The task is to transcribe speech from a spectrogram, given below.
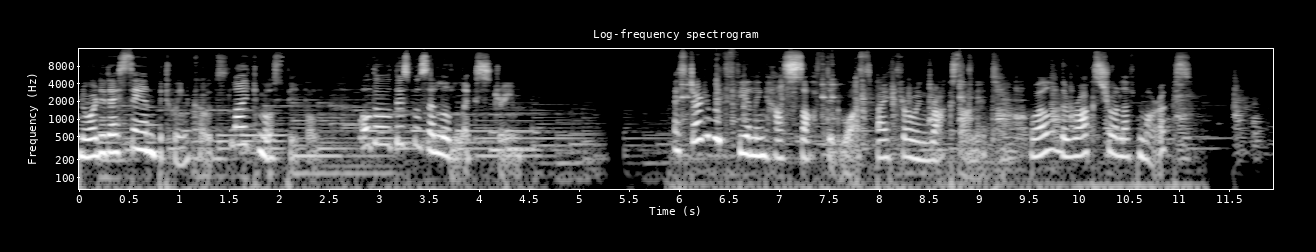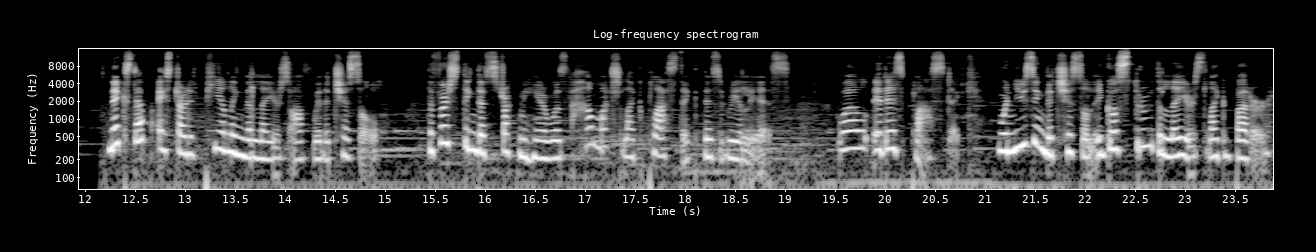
nor did I sand between coats, like most people, although this was a little extreme. I started with feeling how soft it was by throwing rocks on it. Well, the rocks sure left marks. Next up, I started peeling the layers off with a chisel, the first thing that struck me here was how much like plastic this really is. Well, it is plastic. When using the chisel, it goes through the layers like butter.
